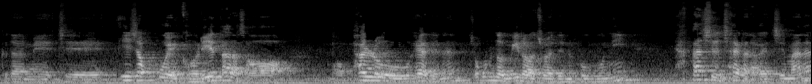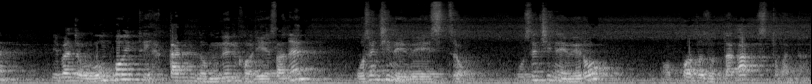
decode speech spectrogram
그 다음에 제 일적구의 거리에 따라서 뭐 팔로 해야 되는 조금 더 밀어줘야 되는 부분이 약간씩은 차이가 나겠지만은 일반적으로 원포인트 약간 넘는 거리에서는 5cm 내외의 스트로크, 5cm 내외로 어, 뻗어줬다가 스톱한다는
